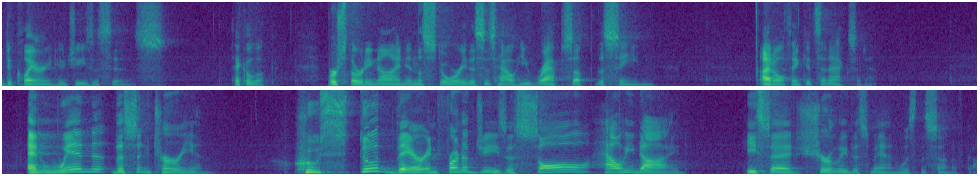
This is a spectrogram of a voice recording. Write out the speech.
declaring who Jesus is. Take a look. Verse 39 in the story, this is how he wraps up the scene. I don't think it's an accident. And when the centurion who stood there in front of Jesus saw how he died, he said, Surely this man was the Son of God.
